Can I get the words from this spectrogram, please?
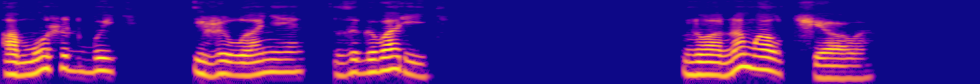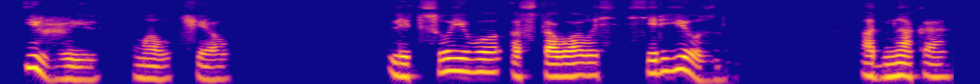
а может быть и желание заговорить. Но она молчала, и Жиль молчал. Лицо его оставалось серьезным. Однако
